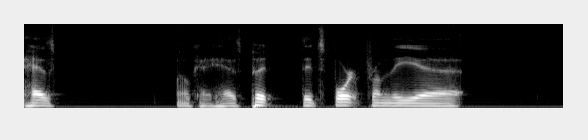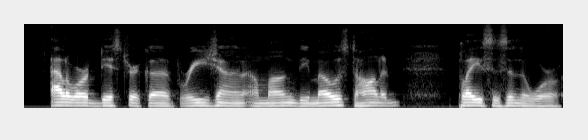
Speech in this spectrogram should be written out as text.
has okay has put its fort from the uh, Alwar district of region among the most haunted places in the world.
